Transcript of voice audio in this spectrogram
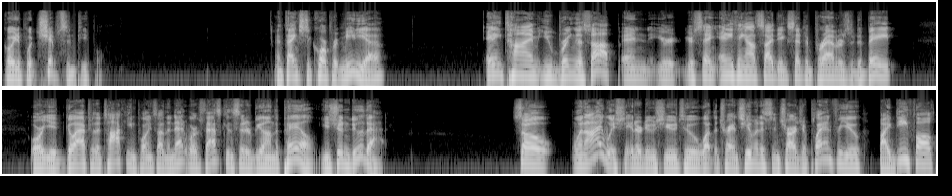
going to put chips in people. And thanks to corporate media, anytime you bring this up and you're you're saying anything outside the accepted parameters of debate or you go after the talking points on the networks that's considered beyond the pale. You shouldn't do that. So when i wish to introduce you to what the transhumanists in charge have planned for you by default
